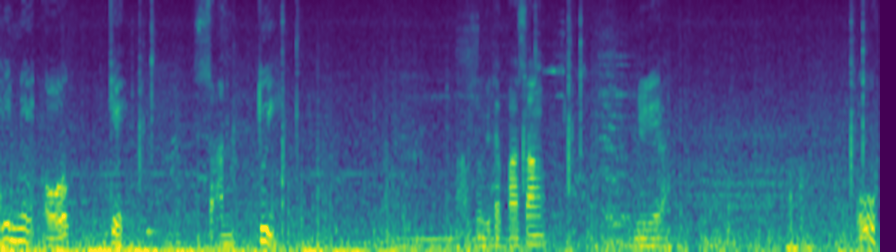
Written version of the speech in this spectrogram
gini. Oke santuy. Langsung kita pasang. Ini dia. Uh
